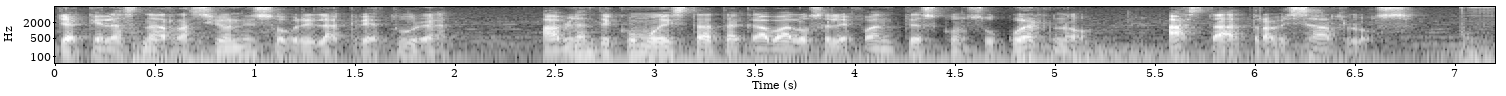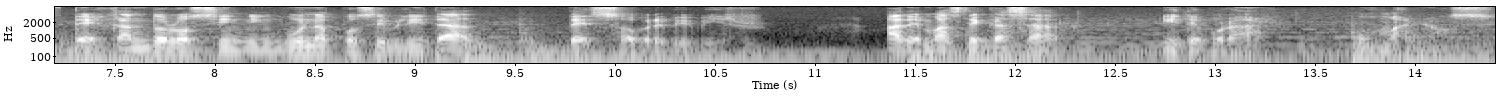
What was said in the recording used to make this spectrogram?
ya que las narraciones sobre la criatura hablan de cómo ésta atacaba a los elefantes con su cuerno hasta atravesarlos, dejándolos sin ninguna posibilidad de sobrevivir, además de cazar y devorar humanos.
